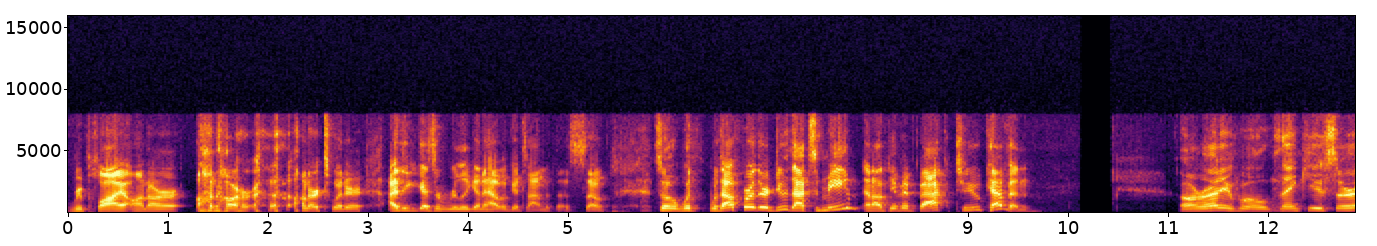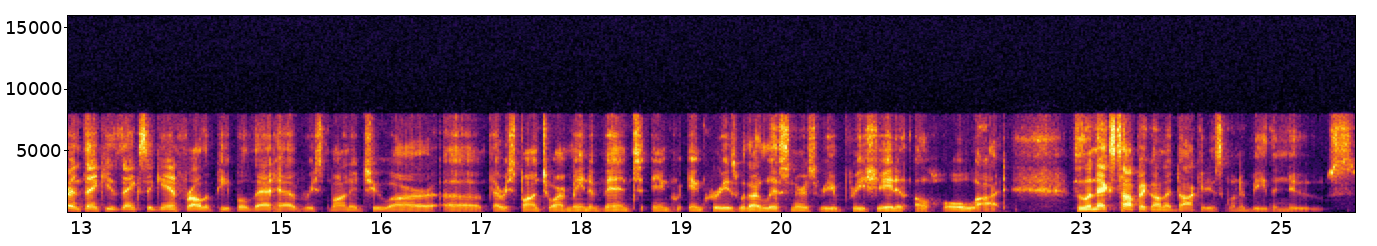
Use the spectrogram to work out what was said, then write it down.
reply on our on our on our twitter i think you guys are really gonna have a good time with this so so with without further ado that's me and i'll give it back to kevin Alrighty, well, thank you, sir, and thank you, thanks again for all the people that have responded to our uh, that respond to our main event inqu- inquiries with our listeners. We appreciate it a whole lot. So the next topic on the docket is going to be the news.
